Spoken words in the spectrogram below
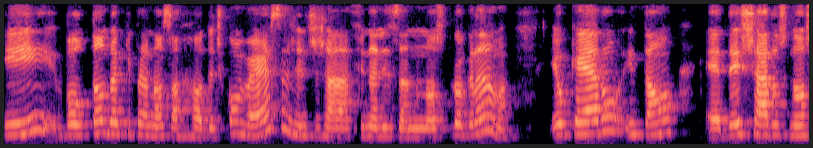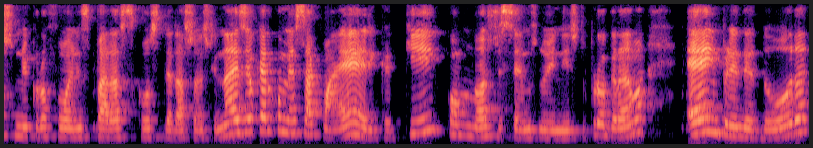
E voltando aqui para a nossa roda de conversa, a gente já finalizando o nosso programa, eu quero, então, é, deixar os nossos microfones para as considerações finais. Eu quero começar com a Érica, que, como nós dissemos no início do programa, é empreendedora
